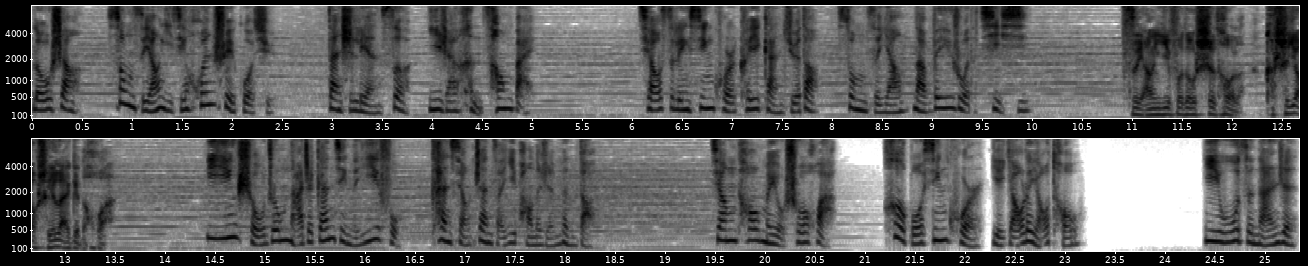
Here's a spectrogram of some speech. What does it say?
楼上。宋子阳已经昏睡过去，但是脸色依然很苍白。乔司令辛苦儿可以感觉到宋子阳那微弱的气息。子阳衣服都湿透了，可是要谁来给他换？一英手中拿着干净的衣服，看向站在一旁的人问道。江涛没有说话，赫伯辛库尔也摇了摇头。一屋子男人，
